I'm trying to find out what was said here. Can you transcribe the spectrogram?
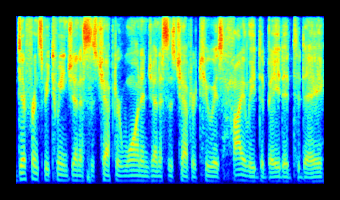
difference between Genesis chapter 1 and Genesis chapter 2 is highly debated today.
